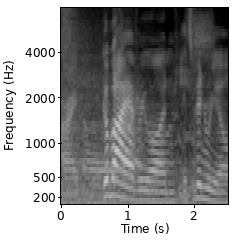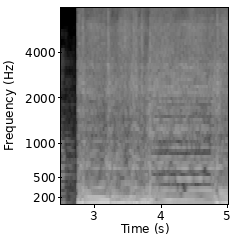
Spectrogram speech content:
Alright. Goodbye, everyone. It's been real. Peace.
